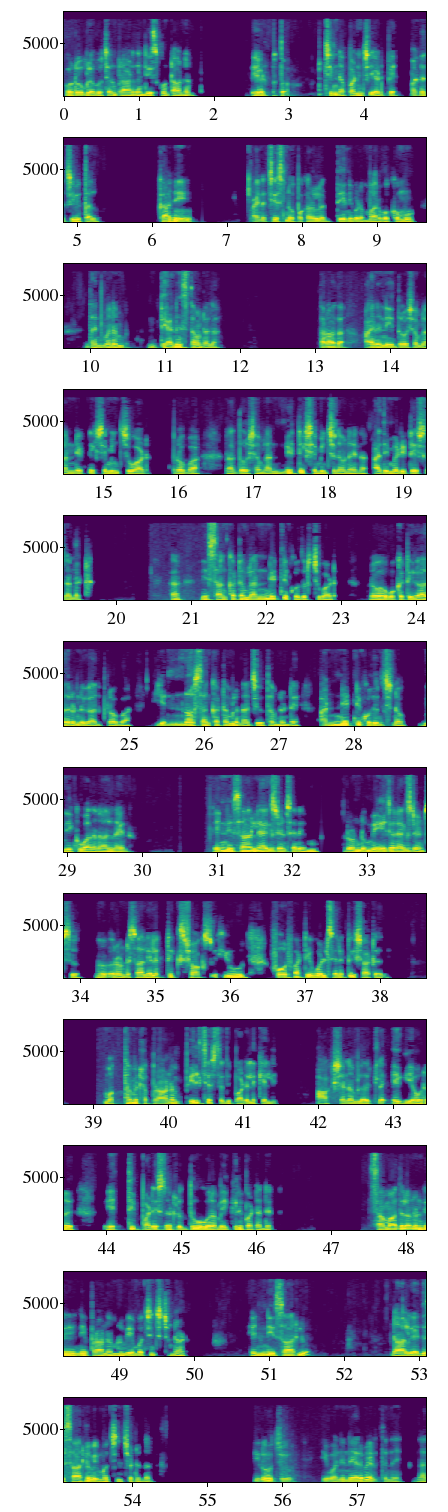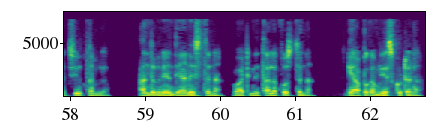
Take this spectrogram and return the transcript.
ఓ రూమ్లో కూర్చొని ప్రార్థన చేసుకుంటా ఉన్నాను. ఏడుపుతో. చిన్నప్పటి నుంచి ఏడిపే మన జీవితాలు. కానీ ఆయన చేసిన ఉపకరణలో దేన్ని కూడా మరొకము దాన్ని మనం ధ్యానిస్తూ ఉండాల? తర్వాత ఆయన నీ దోషంలో అన్నిటినీ క్షమించువాడు. ప్రభా నా దోషంలో అన్నింటినీ క్షమించినవు నాయన అది మెడిటేషన్ అన్నట్టు. నీ సంకటంలో అన్నిటినీ కుదుర్చువాడు. ప్రభా ఒకటి కాదు రెండు కాదు ప్రభా ఎన్నో సంకటంలో నా జీవితం నుండే అన్నిటినీ కుదిర్చినావు నీకు వదనాలనైనా ఎన్నిసార్లు యాక్సిడెంట్స్ అయినాయి? రెండు మేజర్ యాక్సిడెంట్స్ రెండు సార్లు electric shocks huge four forty volts electric shock అది. మొత్తం ఇట్లా ప్రాణం పీల్చేస్తుంది బాడీలోకి వెళ్ళి ఆ క్షణంలో ఇట్లా ఎవరు ఎత్తి పడేసినట్లు దూరం ఎగిరిపడ్డా నేను. సమాధుల నుండి నీ ప్రాణంను విమోచించుచున్నాడు. ఎన్నిసార్లు? నాలుగైదు సార్లు విమోచించుడు నన్ను. ఈరోజు ఇవన్నీ నెరవేరుతున్నాయి నా జీవితంలో. అందుకు నేను ధ్యానిస్తున్నా వాటిని తలపోస్తున్నా జ్ఞాపకం చేసుకుంటున్నా.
